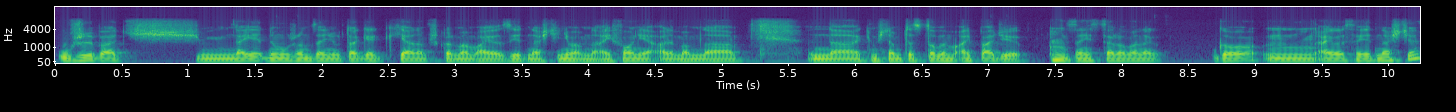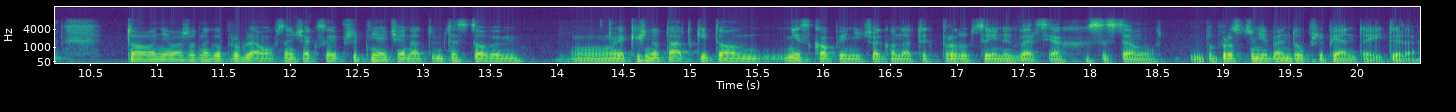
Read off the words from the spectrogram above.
używać na jednym urządzeniu, tak jak ja na przykład mam iOS 11, nie mam na iPhone'ie, ale mam na, na jakimś tam testowym iPadzie zainstalowanego mm, iOS 11, to nie ma żadnego problemu. W sensie, jak sobie przypniecie na tym testowym mm, jakieś notatki, to on nie skopie niczego na tych produkcyjnych wersjach systemu. Po prostu nie będą przypięte i tyle.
